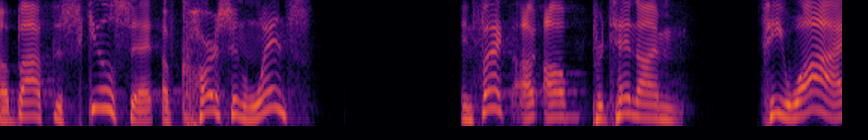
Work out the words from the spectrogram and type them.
about the skill set of Carson Wentz. In fact, I'll, pretend I'm T.Y.,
